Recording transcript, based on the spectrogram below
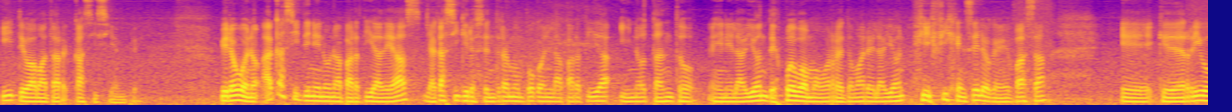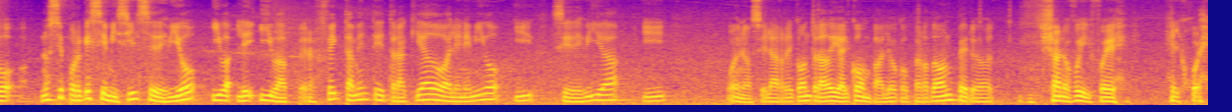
y te va a matar casi siempre. Pero bueno, acá sí tienen una partida de as y acá sí quiero centrarme un poco en la partida y no tanto en el avión. Después vamos a retomar el avión y fíjense lo que me pasa. Eh, que derribo, no sé por qué ese misil se desvió, iba, le iba perfectamente traqueado al enemigo y se desvía y bueno, se la recontra doy al compa, loco, perdón, pero yo no fui, fue el juego.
